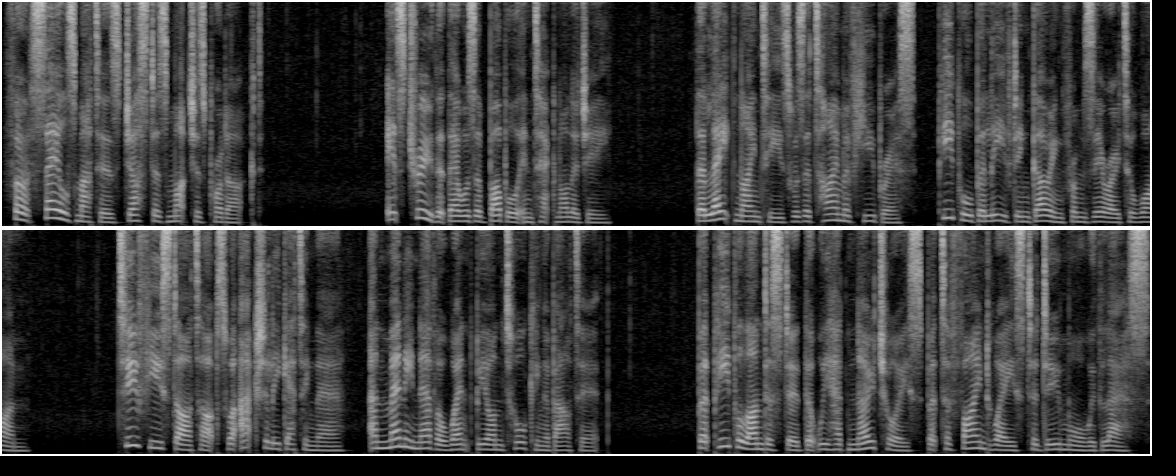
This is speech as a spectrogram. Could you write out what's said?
For sales matters just as much as product. It's true that there was a bubble in technology. The late 90s was a time of hubris, people believed in going from zero to one. Too few startups were actually getting there, and many never went beyond talking about it. But people understood that we had no choice but to find ways to do more with less.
